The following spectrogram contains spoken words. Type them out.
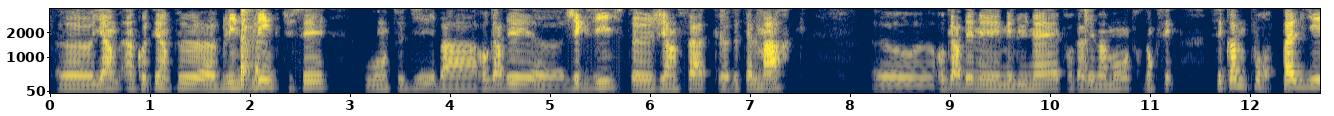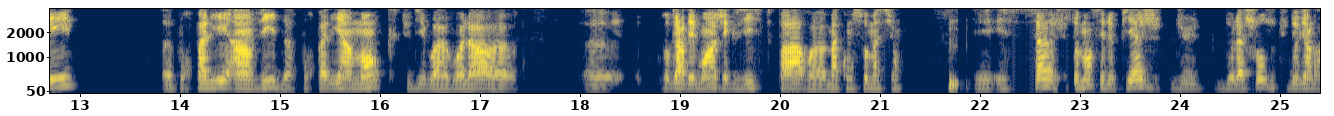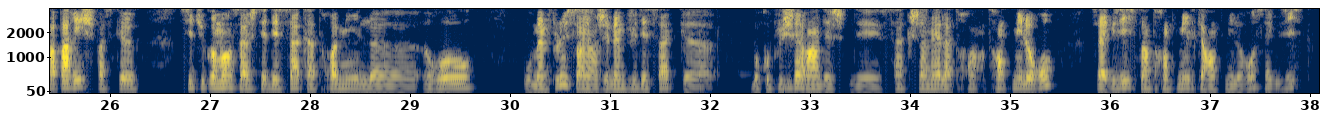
Euh, il y a un, côté un peu blink blink, tu sais, où on te dit, bah, regardez, j'existe, j'ai un sac de telle marque. regardez mes, lunettes, regardez ma montre. Donc c'est comme pour pallier, euh, pour pallier un vide, pour pallier un manque. Tu dis voilà, euh, euh, regardez-moi, j'existe par ma consommation. Hmm. Et, ça, justement, c'est le piège du, de la chose où tu ne deviendras pas riche parce que si tu commences à acheter des sacs à 3000 euros ou même plus, hein, j'ai même vu des sacs beaucoup plus chers, hein, des, sacs Chanel à 30 000 euros, ça existe, hein, 30 000, 40 000 euros, ça existe.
